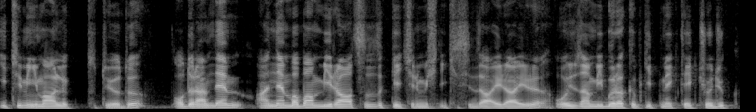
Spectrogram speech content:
İTÜ mimarlık tutuyordu. o dönemde hem annem babam bir rahatsızlık geçirmişti ikisi de ayrı ayrı. O yüzden bir bırakıp gitmek tek çocuk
